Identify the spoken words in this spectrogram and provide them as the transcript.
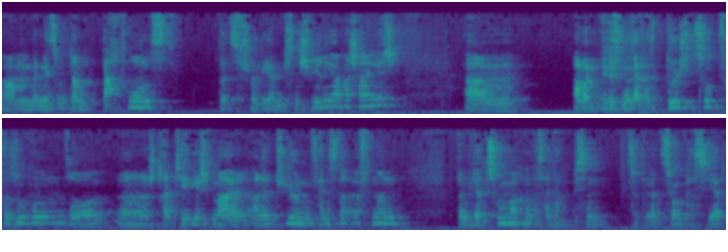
Ähm, wenn du jetzt unterm Dach wohnst, wird es schon wieder ein bisschen schwieriger wahrscheinlich. Ähm, aber wie du schon gesagt hast, Durchzug versuchen, so äh, strategisch mal alle Türen und Fenster öffnen, dann wieder zumachen, dass einfach ein bisschen Zirkulation passiert.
